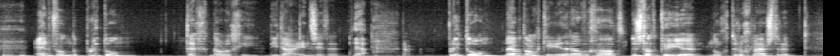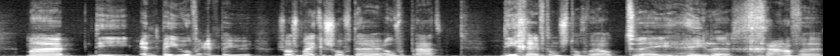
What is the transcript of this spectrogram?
Mhm. en van de Pluton technologie die daarin zitten. Ja. Pluton, daar hebben we het al een keer eerder over gehad. Dus dat kun je nog terugluisteren. Maar die NPU of NPU, zoals Microsoft daarover praat, die geeft ons toch wel twee hele gave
